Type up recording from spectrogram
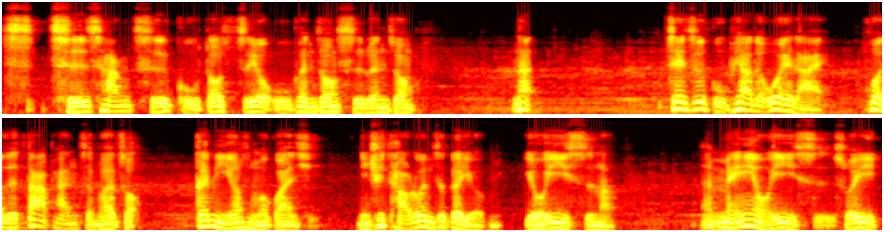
持持仓持股都只有五分钟十分钟，那这只股票的未来或者大盘怎么走，跟你有什么关系？你去讨论这个有有意思吗？没有意思，所以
